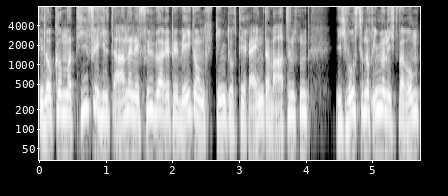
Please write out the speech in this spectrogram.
Die Lokomotive hielt an, eine fühlbare Bewegung ging durch die Reihen der Wartenden. Ich wusste noch immer nicht warum.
